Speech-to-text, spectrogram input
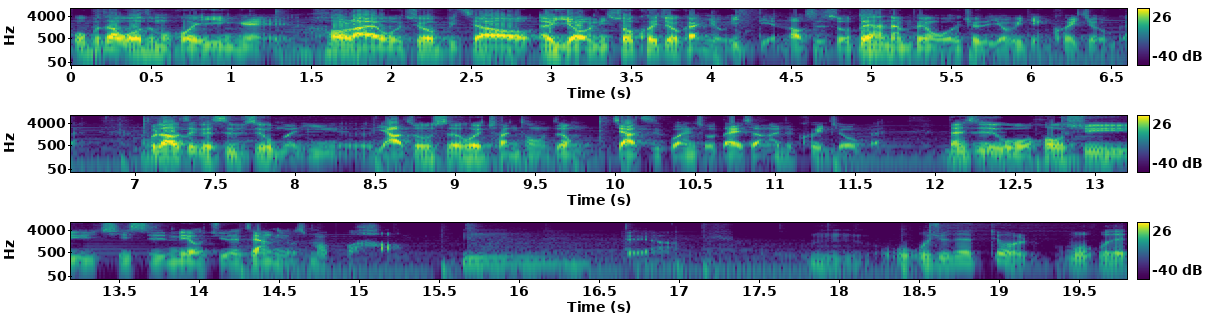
我不知道我怎么回应哎，后来我就比较呃有你说愧疚感有一点，老实说，对她男朋友我会觉得有一点愧疚感，不知道这个是不是我们亚洲社会传统这种价值观所带上来的愧疚感，但是我后续其实没有觉得这样有什么不好，嗯，对啊，嗯，我我觉得对我我我的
